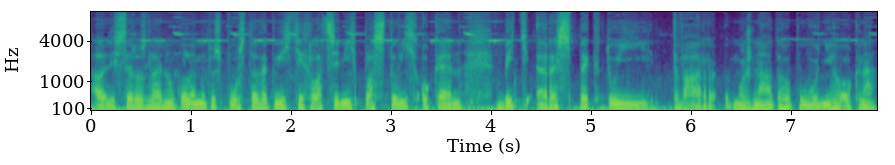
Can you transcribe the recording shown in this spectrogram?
Ale když se rozhlédnu kolem, je tu spousta takových těch laciných plastových oken, byť respektují tvar možná toho původního okna,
